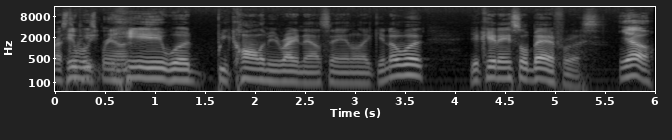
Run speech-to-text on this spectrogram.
Rest he in peace, Breon. he would be calling me right now saying like, you know what, your kid ain't so bad for us. Yo,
